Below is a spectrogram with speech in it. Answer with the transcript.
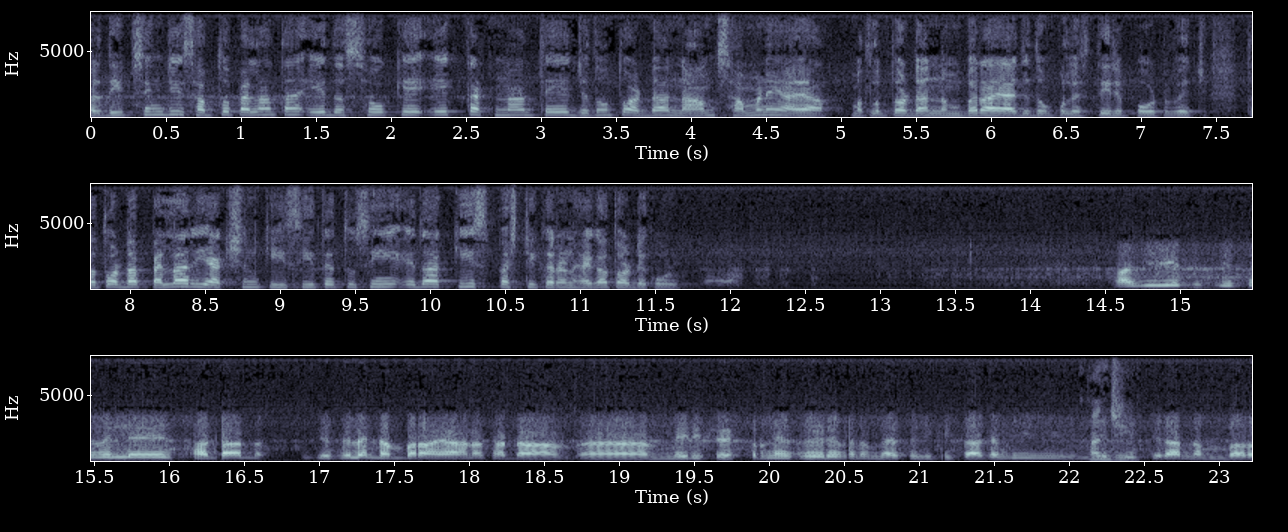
ਹਰਦੀਪ ਸਿੰਘ ਜੀ ਸਭ ਤੋਂ ਪਹਿਲਾਂ ਤਾਂ ਇਹ ਦੱਸੋ ਕਿ ਇਹ ਘਟਨਾ ਤੇ ਜਦੋਂ ਤੁਹਾਡਾ ਨਾਮ ਸਾਹਮਣੇ ਆਇਆ ਮਤਲਬ ਤੁਹਾਡਾ ਨੰਬਰ ਆਇਆ ਜਦੋਂ ਪੁਲਿਸ ਦੀ ਰਿਪੋਰਟ ਵਿੱਚ ਤਾਂ ਤੁਹਾਡਾ ਪਹਿਲਾ ਰਿਐਕਸ਼ਨ ਕੀ ਸੀ ਤੇ ਤੁਸੀਂ ਇਹਦਾ ਕੀ ਸਪਸ਼ਟੀਕਰਨ ਹੈਗਾ ਤੁਹਾਡੇ ਕੋਲ ਹਾਂਜੀ ਜਿਸ ਵੇਲੇ ਸਾਡਾ ਜਿਸ ਵੇਲੇ ਨੰਬਰ ਆਇਆ ਨਾ ਸਾਡਾ ਮੇਰੀ ਸਿਸਟਰ ਨੇ ਸਵੇਰੇ ਮੈਨੂੰ ਮੈਸੇਜ ਕੀਤਾ ਕਹਿੰਦੀ। ਜੀ ਤੇਰਾ ਨੰਬਰ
